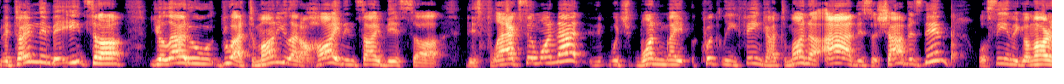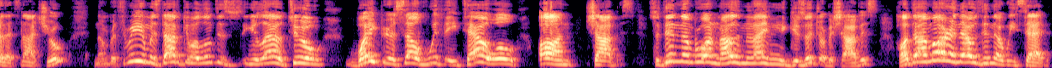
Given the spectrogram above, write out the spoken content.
V'Taimnim Be'itza, you're allowed to do Atman, you're allowed to hide inside this uh, this flax and whatnot, which one might quickly think Atmana, ah, this is a Shabbos din. We'll see in the Gemara that's not true. Number three, you're allowed to wipe yourself with a towel on Shabbos. So din number one, b'Shabbos, Hadamar, and that was din that we said.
